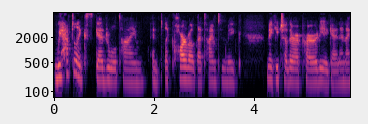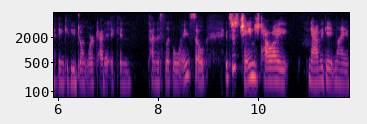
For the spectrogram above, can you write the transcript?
we have to like schedule time and like carve out that time to make make each other a priority again and i think if you don't work at it it can kind of slip away so it's just changed how i navigate my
